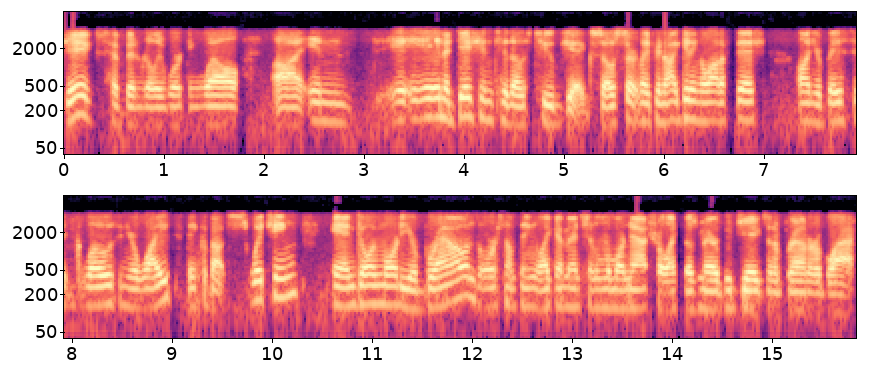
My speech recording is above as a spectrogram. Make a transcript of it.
jigs have been really working well uh, in in addition to those tube jigs. So certainly, if you're not getting a lot of fish on your basic glows and your whites, think about switching and going more to your browns or something like I mentioned, a little more natural, like those marabou jigs in a brown or a black.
